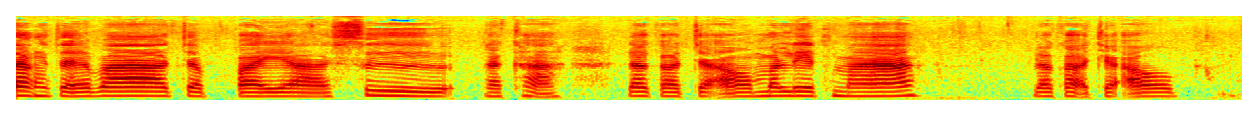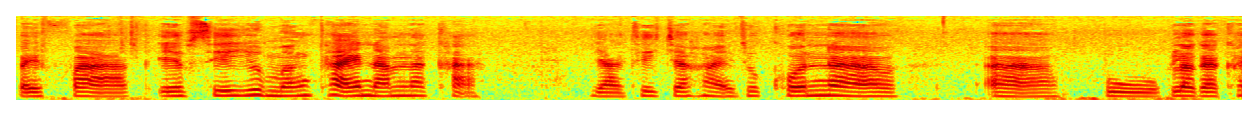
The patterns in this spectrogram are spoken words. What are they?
ตั้งใจว่าจะไปซื้อนะคะ แล้วก็จะเอาเมล็ดมาแล้วก็จะเอาไปฝากเอฟซีอยู่เมืองไทยน้ำนะคะ อยากที่จะให้ทุกคนนะปลูกแล้วก็ข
